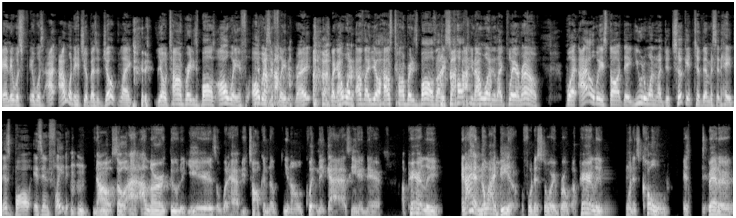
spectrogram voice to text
And it was, it was. I, I want to hit you up as a joke, like, yo, Tom Brady's balls always, always inflated, right? Like, I want, I was like, yo, how's Tom Brady's balls? Are they soft? You know, I wanted to like play around. But I always thought that you were the one like that took it to them and said, "Hey, this ball is inflated." Mm-mm, no, so I, I, learned through the years or what have you, talking to you know equipment guys here and there. Apparently, And I had no idea before this story broke. Apparently, when it's cold, it's better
